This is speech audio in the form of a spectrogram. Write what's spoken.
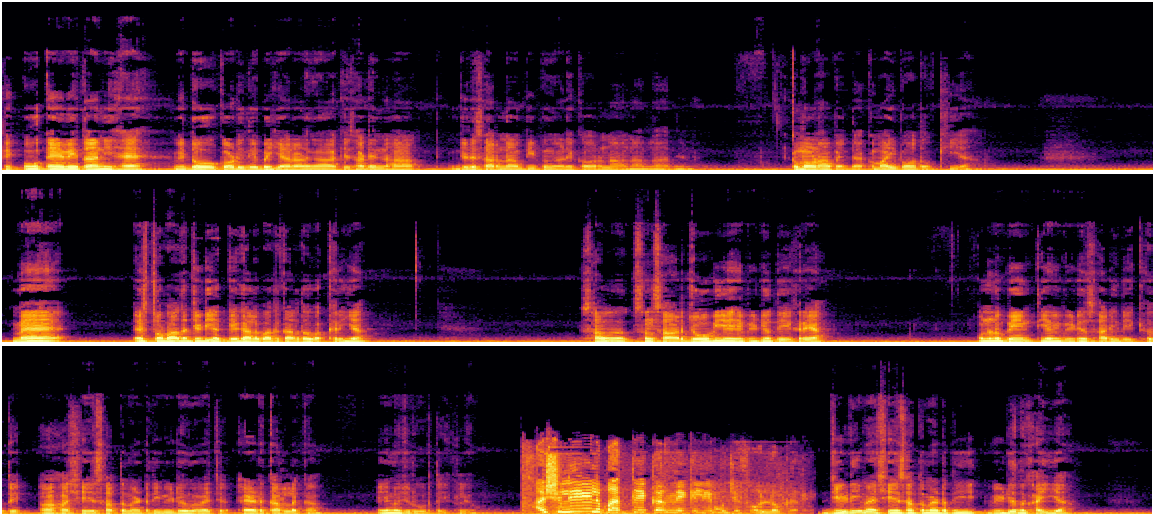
ਤੇ ਉਹ ਐਵੇਂ ਤਾਂ ਨਹੀਂ ਹੈ ਵੀ ਦੋ ਕੌੜੀ ਦੇ ਭਈਆ ਰਾਣੀਆਂ ਆ ਕੇ ਸਾਡੇ ਨਾਂ ਜਿਹੜੇ ਸਰਨਾਮ ਬੀਬੀਆਂ ਵਾਲੇ ਕੌਰ ਨਾਂ ਨਾਲ ਲਾ ਦੇਣ। ਕਮਾਉਣਾ ਪੈਂਦਾ, ਕਮਾਈ ਬਹੁਤ ਔਖੀ ਆ। ਮੈਂ ਇਸ ਤੋਂ ਬਾਅਦ ਜਿਹੜੀ ਅੱਗੇ ਗੱਲਬਾਤ ਕਰਦਾ ਉਹ ਵੱਖਰੀ ਆ। ਸਭ ਸੰਸਾਰ ਜੋ ਵੀ ਇਹ ਵੀਡੀਓ ਦੇਖ ਰਿਹਾ ਉਹਨਾਂ ਨੂੰ ਬੇਨਤੀ ਆ ਵੀ ਵੀਡੀਓ ਸਾਰੀ ਦੇਖਿਓ ਤੇ ਆਹ 6-7 ਮਿੰਟ ਦੀ ਵੀਡੀਓ ਮੈਂ ਵਿੱਚ ਐਡ ਕਰਨ ਲੱਗਾ। ਇਹਨੂੰ ਜ਼ਰੂਰ ਦੇਖ ਲਿਓ। ਅਸ਼ਲੀਲ ਬਾਤਾਂ ਕਰਨੇ ਕੇ ਲਈ ਮੈਨੂੰ ਫੋਲੋ ਕਰੇ ਜਿਹੜੀ ਮੈਂ 6-7 ਮਿੰਟ ਦੀ ਵੀਡੀਓ ਦਿਖਾਈ ਆ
